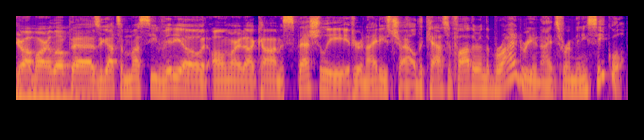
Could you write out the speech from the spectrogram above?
You're on Mario Lopez. We got some must see video at allmario.com, especially if you're a 90s child. The cast of Father of the Bride reunites for a mini sequel.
